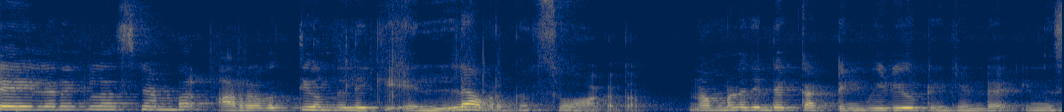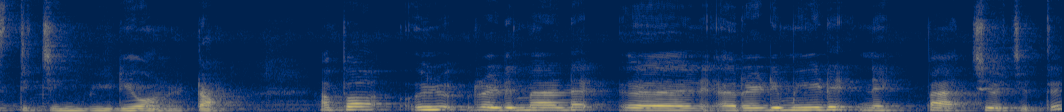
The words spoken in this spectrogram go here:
ടൈലറിംഗ് ക്ലാസ് നമ്പർ അറുപത്തി ഒന്നിലേക്ക് എല്ലാവർക്കും സ്വാഗതം. നമ്മളിതിന്റെ കട്ടിങ് വീഡിയോ ഇട്ടിട്ടുണ്ട്. ഇന്ന് സ്റ്റിച്ചിങ് വീഡിയോ ആണ് കേട്ടോ അപ്പോൾ ഒരു റെഡിമേഡ് റെഡിമെയ്ഡ് നെക്ക് പാച്ച് വെച്ചിട്ട്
